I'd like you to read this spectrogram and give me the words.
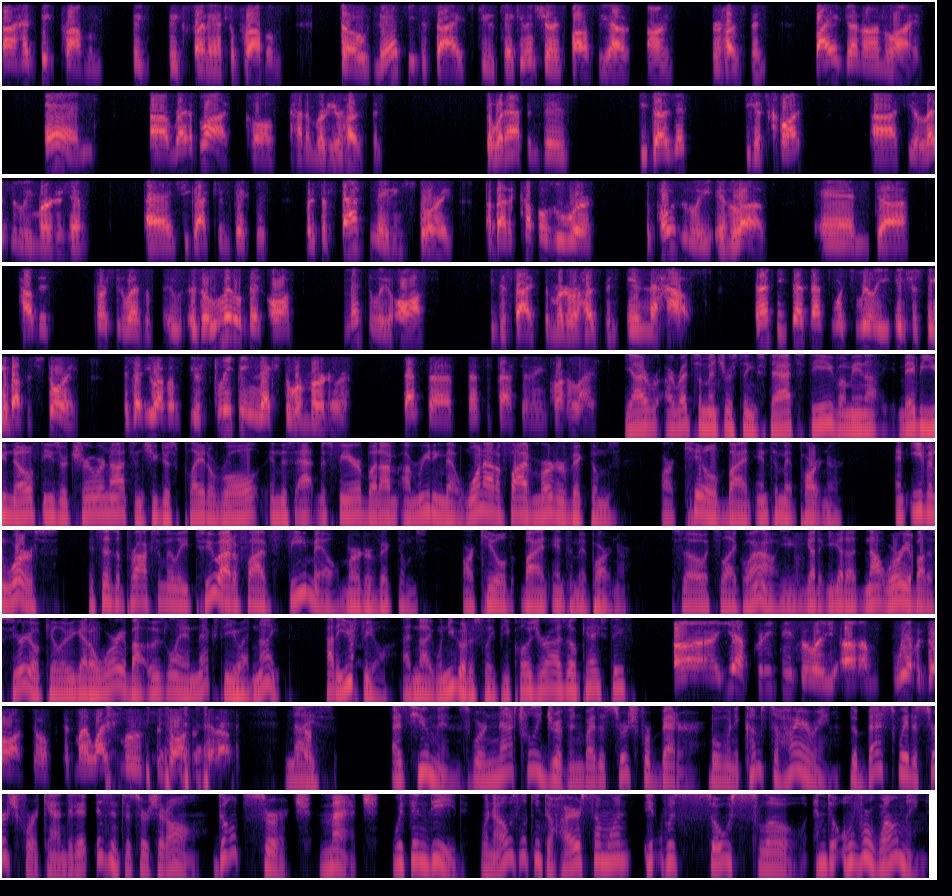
uh, had big problems, big big financial problems. So Nancy decides to take an insurance policy out on her husband, buy a gun online, and uh, write a blog called "How to Murder Your Husband." So what happens is he does it, he gets caught. Uh, she allegedly murdered him, and she got convicted. But it's a fascinating story about a couple who were supposedly in love, and uh, how this person was a, was a little bit off, mentally off. He decides to murder her husband in the house, and I think that that's what's really interesting about the story is that you have a you're sleeping next to a murderer. That's a that's a fascinating part of life. Yeah, I, I read some interesting stats, Steve. I mean, maybe you know if these are true or not, since you just played a role in this atmosphere. But I'm I'm reading that one out of five murder victims are killed by an intimate partner, and even worse, it says approximately two out of five female murder victims are killed by an intimate partner. So it's like, wow, you got you got to not worry about a serial killer. You got to worry about who's laying next to you at night. How do you feel at night when you go to sleep? You close your eyes, okay, Steve? Yeah, pretty decently. Um, we have a dog, so if my wife moves, the dog will get up. Nice. As humans, we're naturally driven by the search for better. But when it comes to hiring, the best way to search for a candidate isn't to search at all. Don't search, match with Indeed. When I was looking to hire someone, it was so slow and overwhelming.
